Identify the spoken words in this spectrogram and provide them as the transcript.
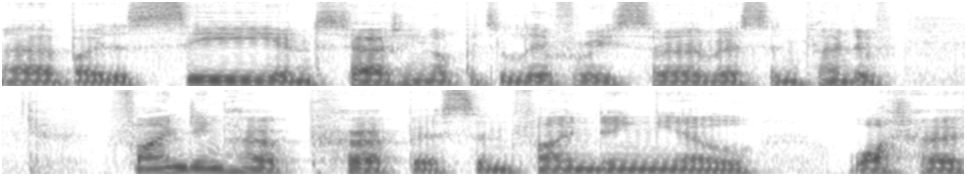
uh, by the sea and starting up a delivery service and kind of finding her purpose and finding you know what her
